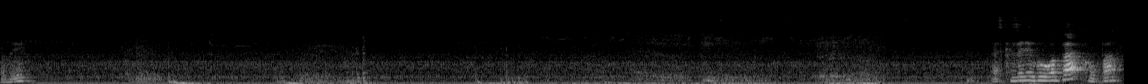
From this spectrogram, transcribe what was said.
Attendez. Est-ce vous allez vous rebattre ou pas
